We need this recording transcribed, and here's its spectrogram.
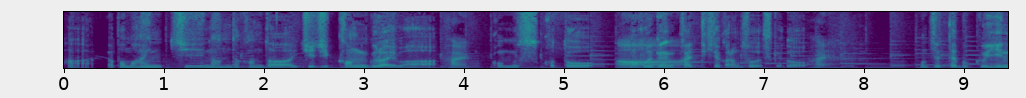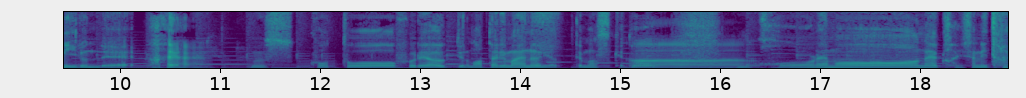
はい、やっぱ毎日なんだかんだ1時間ぐらいははいこう息子と、あまあ、ー保育園帰ってきてからもそうですけどはいもう絶対僕家にいるんではいはいはい。息子と触れ合うっていうのも当たり前のようにやってますけどこれもね会社にいたら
